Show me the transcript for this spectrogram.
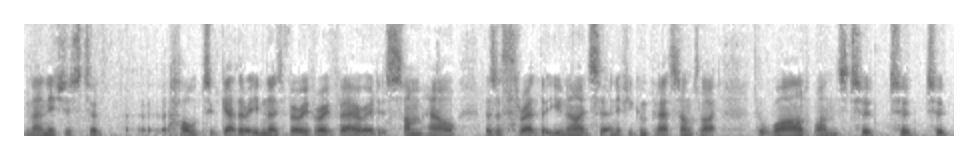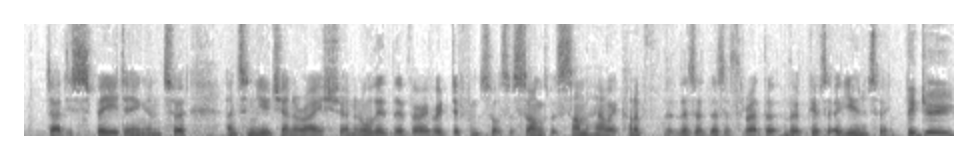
manages to uh, hold together, even though it's very very varied. It's somehow there's a thread that unites it, and if you compare songs like the Wild Ones to to to Daddy's Speeding and to and to New Generation and all they're, they're very very different sorts of songs, but somehow it kind of there's a there's a thread that, that gives it a unity. Did you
